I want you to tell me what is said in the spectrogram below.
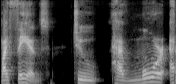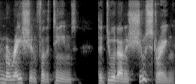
by fans to have more admiration for the teams that do it on a shoestring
